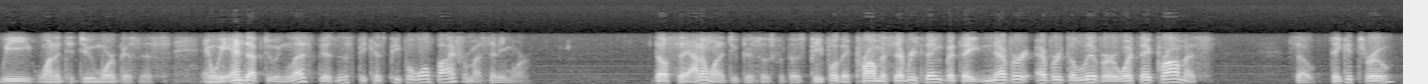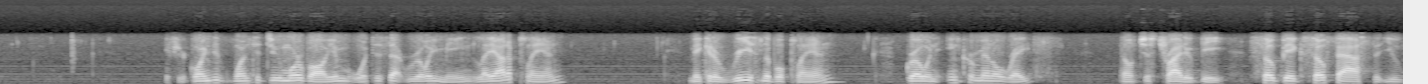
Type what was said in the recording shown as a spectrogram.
we wanted to do more business? And we end up doing less business because people won't buy from us anymore. they'll say, I don't want to do business with those people. They promise everything, but they never, ever deliver what they promise. So think it through. If you're going to want to do more volume, what does that really mean? Lay out a plan, make it a reasonable plan, grow in incremental rates. Don't just try to be so big so fast that you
